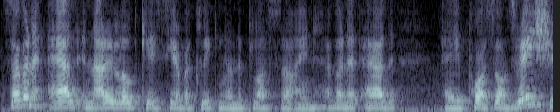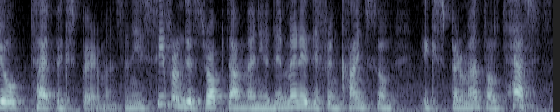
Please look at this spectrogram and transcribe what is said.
So I'm going to add another load case here by clicking on the plus sign. I'm going to add a Poisson's ratio type experiments. And you see from this drop-down menu, there are many different kinds of experimental tests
